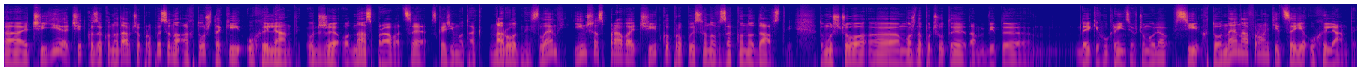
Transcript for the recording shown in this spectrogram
Е, Чи є чітко законодавчо прописано, а хто ж такий ухилянт? Отже, одна справа це, скажімо так, народний сленг, інша справа чітко прописано в законодавстві, тому що е, можна почути там від. е, деяких українців, що мовляв, всі, хто не на фронті, це є ухилянти.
